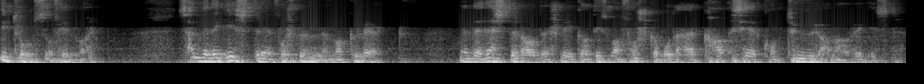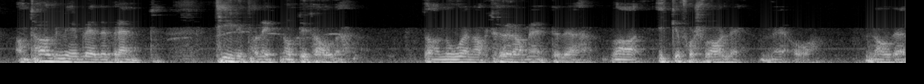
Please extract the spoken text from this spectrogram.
i Troms og Finnmark. Selve registeret er forsvunnet, makulert. Men det er rester av det, slik at de som har forska på det her, ser konturene av registeret. Antagelig ble det brent tidlig på 1980-tallet, da noen aktører mente det var ikke forsvarlig med å la det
